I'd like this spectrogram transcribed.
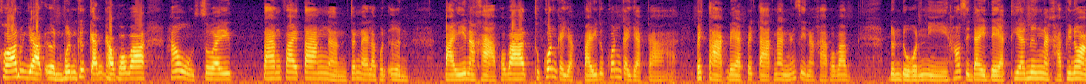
ขออนุญาตเอิญเพิ่นคือกันค่ะเพราะว่าเฮาสวยต่างฝ่ายต่างงานจังไดล่ะเพิ่นเอิญ ไปนะคะ เพราะว่าทุกคนก็อยากไป ทุกคนก็อยากอ่าไปตากแดดไปตากนั่นจังสินะคะ เพราะว่าโดนๆนี่เฮาสิได้แดดเทียหนึงนะคะ พี่น้อง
